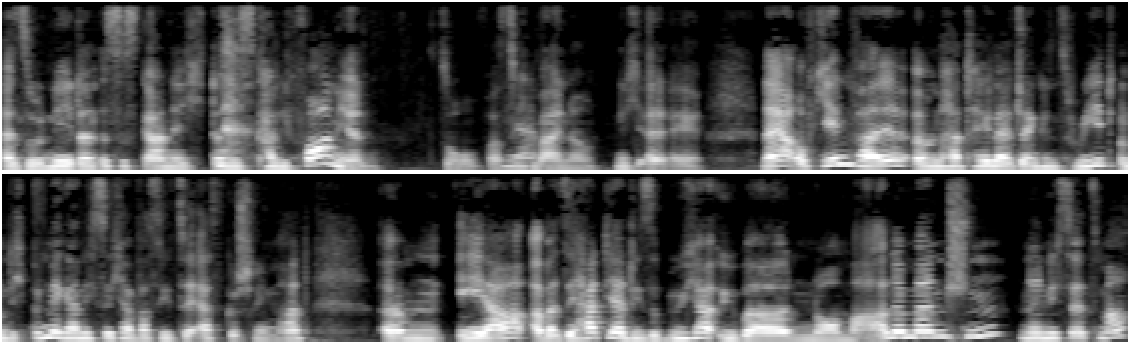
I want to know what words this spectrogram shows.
also nee, dann ist es gar nicht, dann ist Kalifornien. So, was Ja. ich meine, nicht LA. Naja, auf jeden Fall ähm, hat Taylor Jenkins Reid, und ich bin mir gar nicht sicher, was sie zuerst geschrieben hat, ähm, eher, aber sie hat ja diese Bücher über normale Menschen, nenne ich es jetzt mal,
